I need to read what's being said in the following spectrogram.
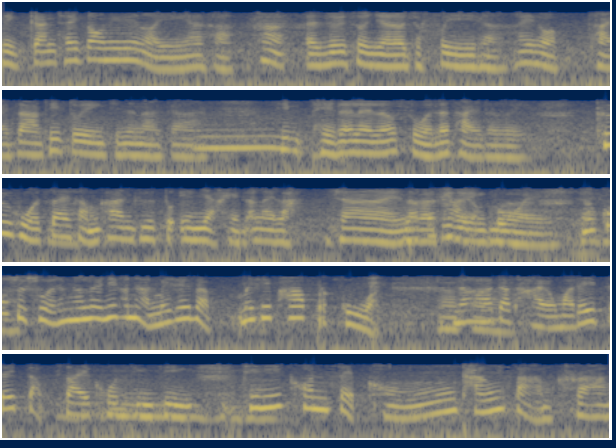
นิคการใช้กล้องนิดหน่อยอย่างเงี้ยค่ะ ค่ะ แต่โดยส่วนใหญ่เราจะฟรีค่ะ ให้แบบถ่ายตามที่ตัวเองจินตนาการ อืม ที่เห็นอะไรแล้วสวยแล้วถ่ายเลย คือหัวใจสำคัญคือตัวเองอยากเห็นอะไรล่ะ ใช่แล้วก็ที่ตัวเองป่วย แล้วก็สวยๆ ทั้งนั้นเลยนี่ขนาดไม่ใช่แบบไม่ใช่ภาพประกวดอ่านะคะค่ะแต่ถ่ายออกมาได้ได้จับใจคนจริงอืมๆทีนี้คอนเซปต์ของทั้งสามครั้ง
